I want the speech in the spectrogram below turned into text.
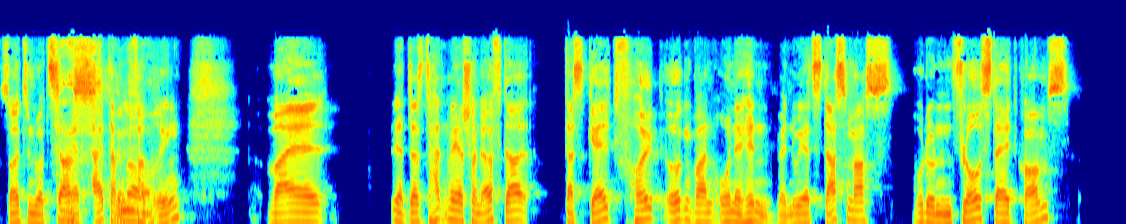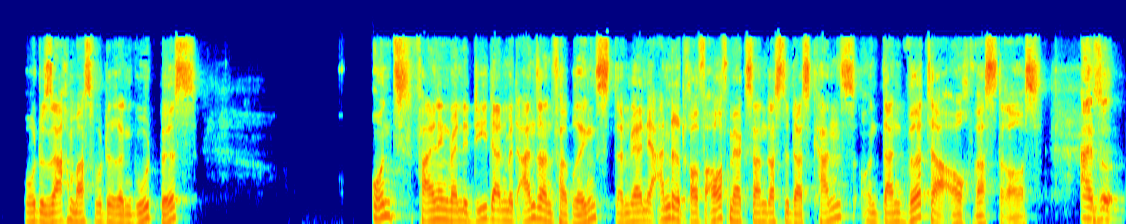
sollte nur das, mehr Zeit damit genau. verbringen. Weil, ja, das hatten wir ja schon öfter, das Geld folgt irgendwann ohnehin. Wenn du jetzt das machst, wo du in einen Flow-State kommst, wo du Sachen machst, wo du drin gut bist, und vor allen Dingen, wenn du die dann mit anderen verbringst, dann werden ja andere darauf aufmerksam, dass du das kannst und dann wird da auch was draus. Also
